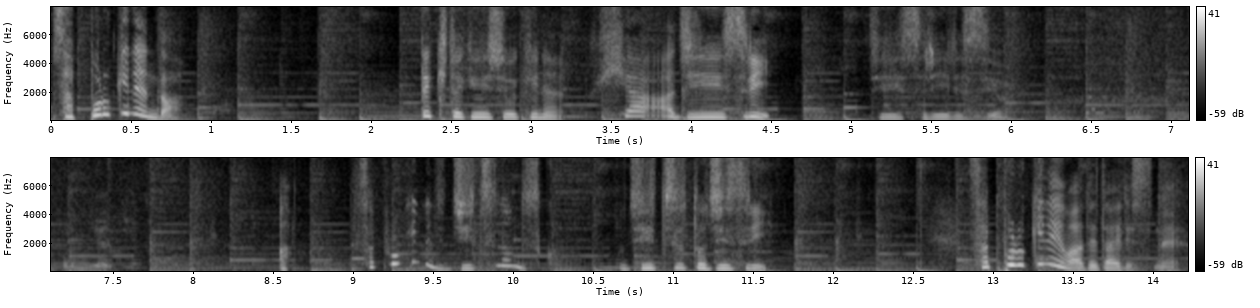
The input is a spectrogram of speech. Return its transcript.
札幌記念だ。で北九州記念。ひゃー G3G3 ですよ。札幌記念って G2 なんですか？G2 と G3 札幌記念は当てたいですね。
